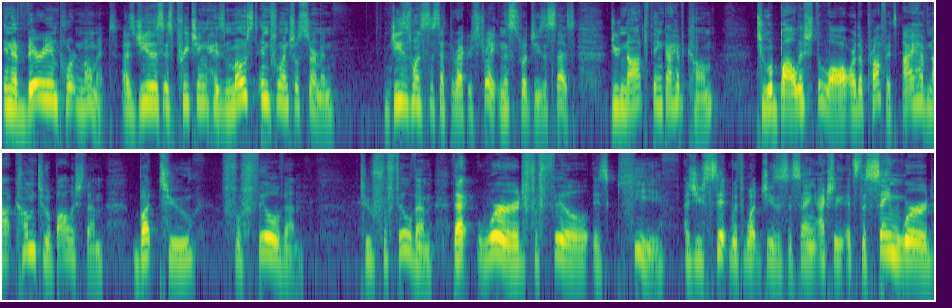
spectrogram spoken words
in a very important moment, as Jesus is preaching his most influential sermon, Jesus wants to set the record straight. And this is what Jesus says Do not think I have come to abolish the law or the prophets. I have not come to abolish them, but to fulfill them. To fulfill them. That word, fulfill, is key as you sit with what Jesus is saying. Actually, it's the same word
